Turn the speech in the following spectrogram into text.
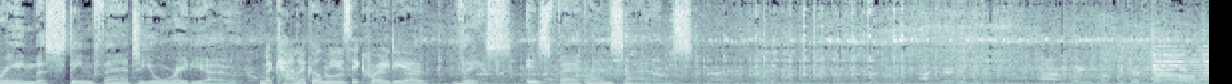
Bringing the steam fair to your radio. Mechanical Music Radio. This is Fairground Sounds. Andrew, this is, uh, we, we just Mechanical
